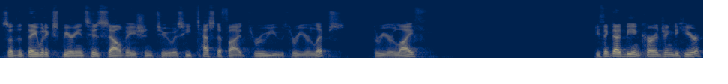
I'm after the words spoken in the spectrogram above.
so that they would experience His salvation too, as He testified through you, through your lips, through your life. Do you think that'd be encouraging to hear?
